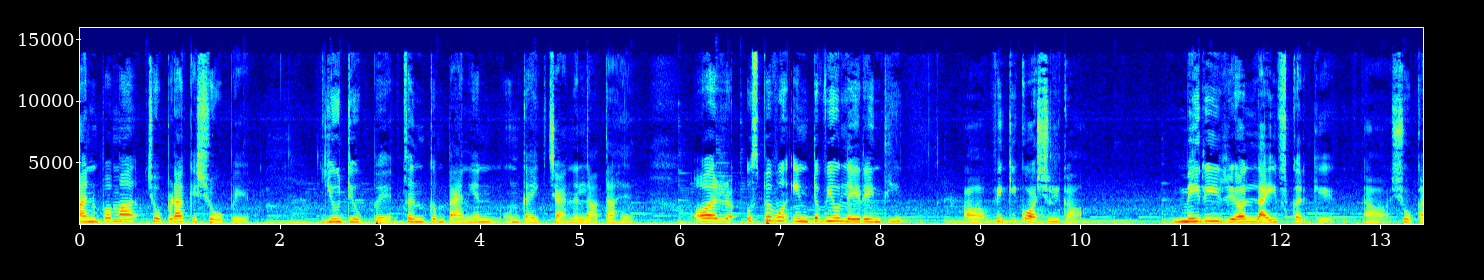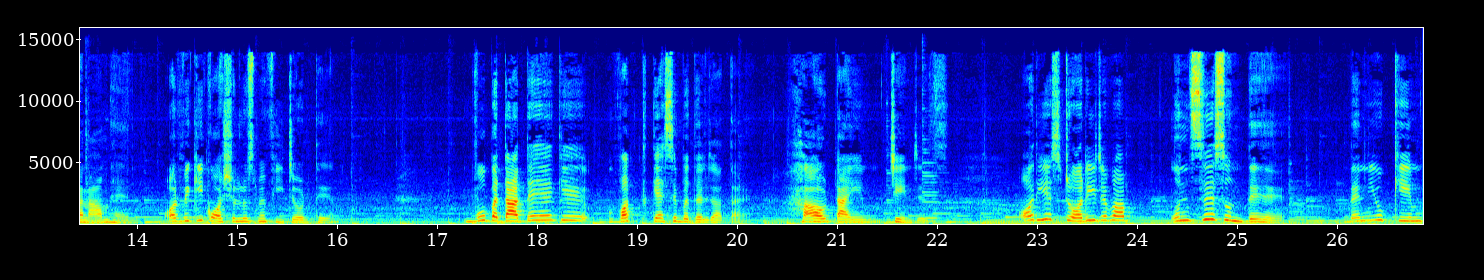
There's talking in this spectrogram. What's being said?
अनुपमा चोपड़ा के शो पे यूट्यूब पे फ़िल्म कंपेनियन उनका एक चैनल आता है। और उस पर वो इंटरव्यू ले रही थी विकी कौशल का, मेरी रियल लाइफ करके शो का नाम है। और विकी कौशल उसमें फीचर्ड थे। वो बताते हैं कि वक्त कैसे बदल जाता है हाउ टाइम चेंजेस और ये स्टोरी जब आप उनसे सुनते हैं then you came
